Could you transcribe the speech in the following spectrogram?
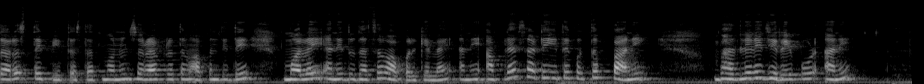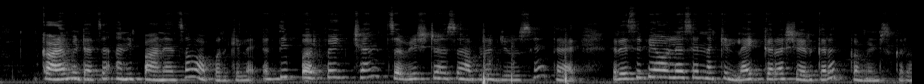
तरच ते पित असतात. म्हणून सर्वप्रथम आपण तिथे मलई आणि दुधाचा वापर केला आहे आणि आपल्यासाठी इथे फक्त पाणी भाजलेले जिरेपूड आणि काळ्या मिठाचा आणि पाण्याचा वापर केला आहे अगदी परफेक्ट छान चविष्ट असं आपलं ज्यूस आहे तयार रेसिपी आवडली असेल नक्की लाईक करा शेअर करा कमेंट्स करा.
